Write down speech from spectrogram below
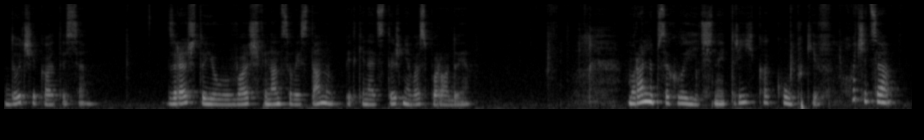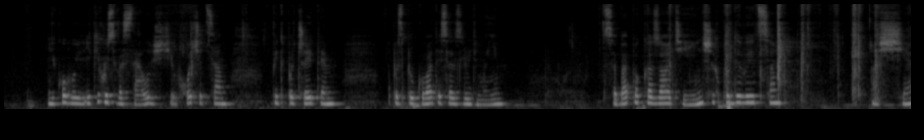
дочекатися. Зрештою, ваш фінансовий стан під кінець тижня вас порадує. Морально-психологічний, трійка кубків. Хочеться якого, якихось веселощів, хочеться відпочити, поспілкуватися з людьми, себе показати і інших подивитися. А ще.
